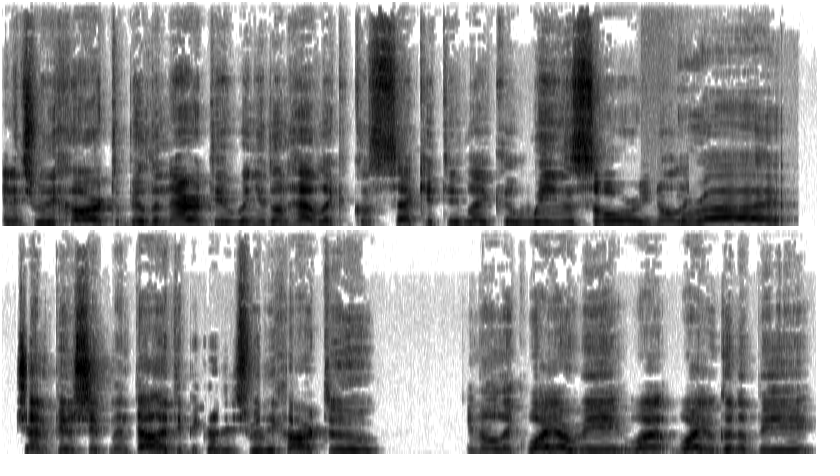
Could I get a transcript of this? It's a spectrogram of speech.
and it's really hard to build a narrative when you don't have like a consecutive like wins or you know like Right. championship mentality because it's really hard to you know like why are we why why are you gonna be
